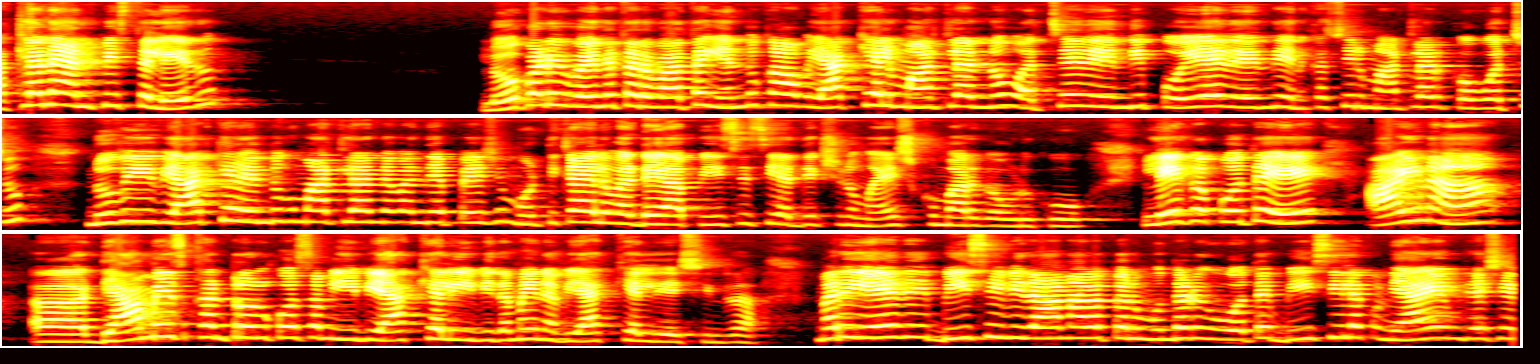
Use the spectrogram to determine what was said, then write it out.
అట్లనే అనిపిస్తలేదు. లోపలికి పోయిన తర్వాత ఎందుకు ఆ వ్యాఖ్యలు మాట్లాడినావు వచ్చేదేంది పోయేదేంది వెనకసీరు మాట్లాడుకోవచ్చు. నువ్వు ఈ వ్యాఖ్యలు ఎందుకు మాట్లాడినవని చెప్పేసి మొట్టికాయలు పడ్డాయి ఆ పీసీసీ అధ్యక్షుడు మహేష్ కుమార్ గౌడ్కు. లేకపోతే ఆయన డ్యామేజ్ కంట్రోల్ కోసం ఈ వ్యాఖ్యలు ఈ విధమైన వ్యాఖ్యలు చేసిండ్రా. మరి ఏది బీసీ విధానాలతో ముందడుగు పోతే బీసీలకు న్యాయం చేసే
